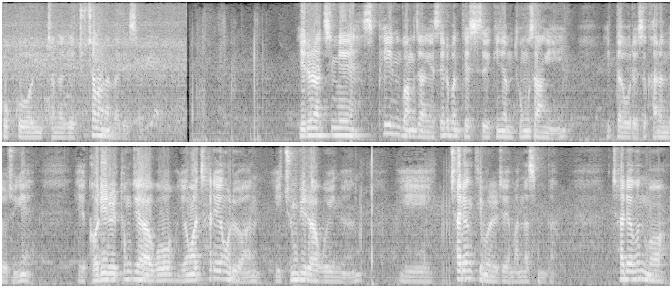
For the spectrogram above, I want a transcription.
복권 저녁에 추첨하는 날이었습니다. 이른 아침에 스페인 광장에 세르반테스 기념 동상이 있다고 해서 가는 도중에 예, 거리를 통제하고 영화 촬영을 위한 이 준비를 하고 있는 이 촬영팀을 제가 만났습니다. 촬영은 뭐,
